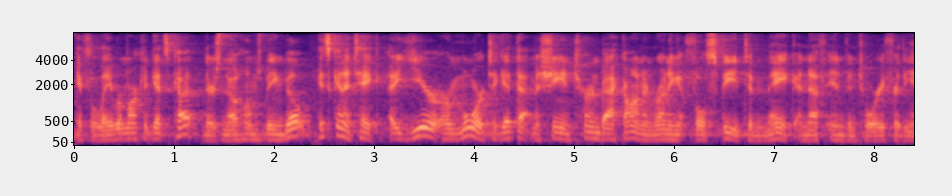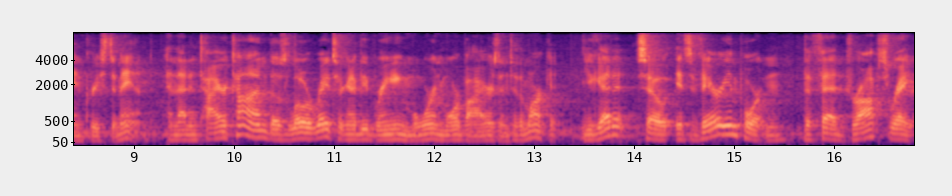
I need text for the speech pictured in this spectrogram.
If the labor market gets cut, there's no homes being built, it's going to take a year or more to get that machine turned back on and running at full speed to make enough inventory for the increased demand. And that entire time, those lower rates are going to be bringing bringing more and more buyers into the market. You get it? So it's very important the Fed drops rate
